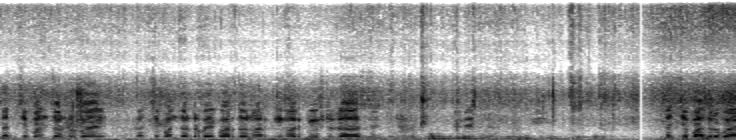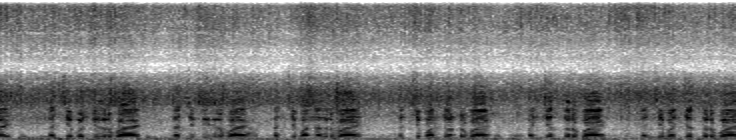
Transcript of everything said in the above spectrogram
सातशे पंचावन्न रुपये सातशे पंचावन्न रुपये एक वर दोन वर तीन वर पियुष ट्रेडर्स. सातशे पाच रुपये सातशे पंचवीस रुपये सातशे तीस रुपये सातशे पन्नास रुपये सातशे पंचावन्न रुपये पंच्याहत्तर रुपये सातशे पंच्याहत्तर रुपये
